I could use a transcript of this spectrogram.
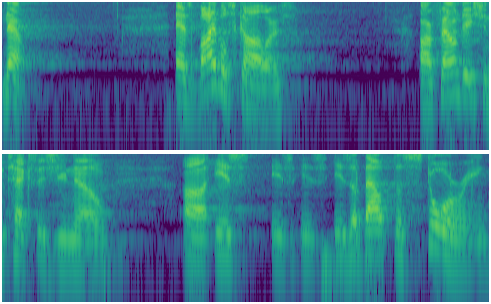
Now, as Bible scholars, our foundation text, as you know, uh, is, is, is, is about the story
